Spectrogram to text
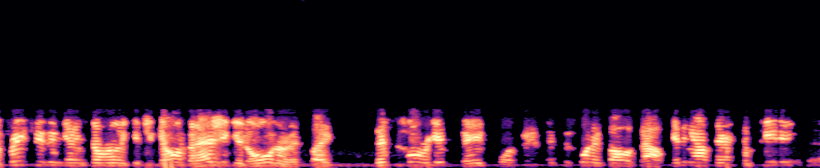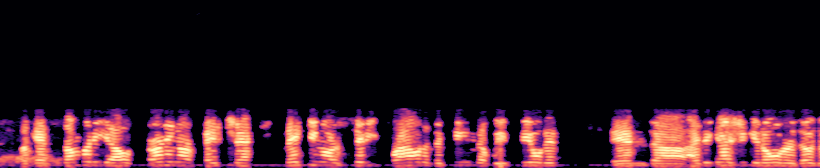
The preseason games don't really get you going, but as you get older, it's like, this is what we're getting paid for, man. This is what it's all about. Getting out there and competing against somebody else, earning our paycheck, making our city proud of the team that we fielded. And uh, I think as you get older, those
